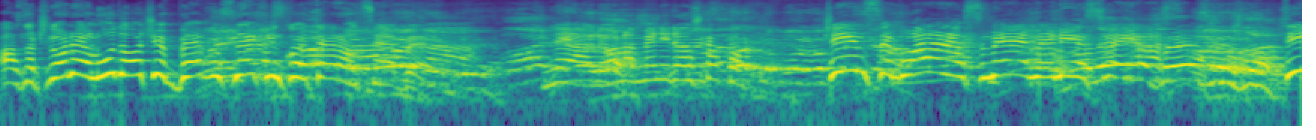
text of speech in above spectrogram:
a znači ona je luda, hoće bebu s nekim ko je tera od sebe. Ne, ali ona meni daš kako... Čim se Bojana smeje, meni je sve jasno. Ti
